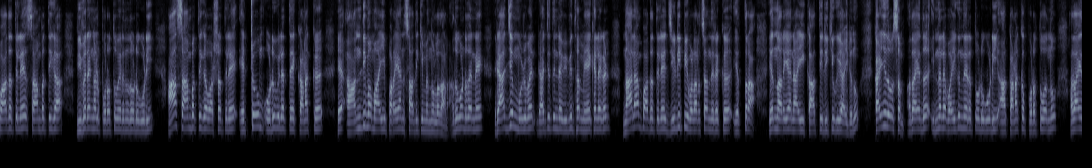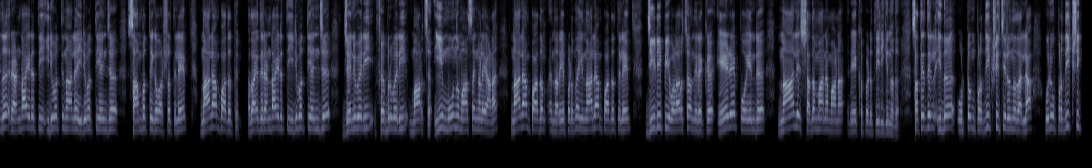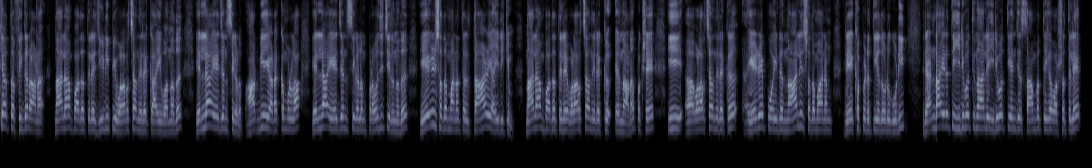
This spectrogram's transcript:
പാദത്തിലെ സാമ്പത്തിക വിവരങ്ങൾ പുറത്തു വരുന്നതോടുകൂടി ആ സാമ്പത്തിക വർഷത്തിലെ ഏറ്റവും ഒടുവിലത്തെ കണക്ക് അന്തിമമായി പറയാൻ സാധിക്കുമെന്നുള്ളതാണ്. അതുകൊണ്ട് തന്നെ രാജ്യം മുഴുവൻ രാജ്യത്തിന്റെ വിവിധ മേഖലകൾ നാലാം പാദത്തിലെ ജി ഡി പി വളർച്ചാ നിരക്ക് എത്ര എന്നറിയാനായി കാത്തിരിക്കുകയായിരുന്നു. കഴിഞ്ഞ ദിവസം അതായത് ഇന്നലെ വൈകുന്നേരത്തോടുകൂടി ആ കണക്ക് പുറത്തു വന്നു. അതായത് രണ്ടായിരത്തി ഇരുപത്തിനാല് ഇരുപത്തിയഞ്ച് സാമ്പത്തിക വർഷത്തിലെ നാലാം പാദത്തിൽ അതായത് രണ്ടായിരത്തി ഇരുപത്തിയഞ്ച് ജനുവരി ഫെബ്രുവരി മാർച്ച് ഈ മൂന്ന് മാസങ്ങളെയാണ് നാലാം പാദം എന്നറിയപ്പെടുന്നത്. ഈ നാലാം പാദത്തിലെ ജി ഡി പി വളർച്ചാ നിരക്ക് ഏഴ് പോയിന്റ് നാല് ശതമാനമാണ് രേഖപ്പെടുത്തിയിരിക്കുന്നത്. സത്യത്തിൽ ഇത് ഒട്ടും പ്രതീക്ഷിച്ചിരുന്നതല്ല ഒരു പ്രതീക്ഷിക്കാത്ത ഫിഗറാണ് നാലാം പാദത്തിലെ ജി ഡി പി വളർച്ചാ നിരക്കായി വന്നത്. എല്ലാ ഏജൻസികളും ആർ ബി ഐ അടക്കമുള്ള എല്ലാ ഏജൻസികളും പ്രവചിച്ചിരുന്നത് ഏഴ് ശതമാനത്തിൽ താഴെയായിരിക്കും നാലാം പാദത്തിലെ വളർച്ചാ നിരക്ക് എന്നാണ്. പക്ഷേ ഈ വളർച്ചാ നിരക്ക് ഏഴ് പോയിന്റ് നാല് ശതമാനം രേഖപ്പെടുത്തിയതോടുകൂടി രണ്ടായിരത്തി ഇരുപത്തിനാല് ഇരുപത്തിയഞ്ച് സാമ്പത്തിക വർഷത്തിലെ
